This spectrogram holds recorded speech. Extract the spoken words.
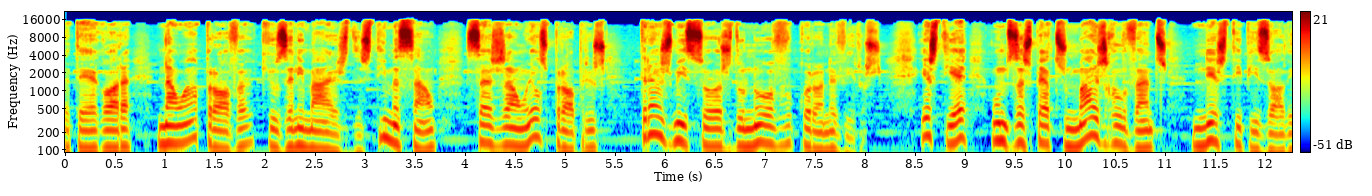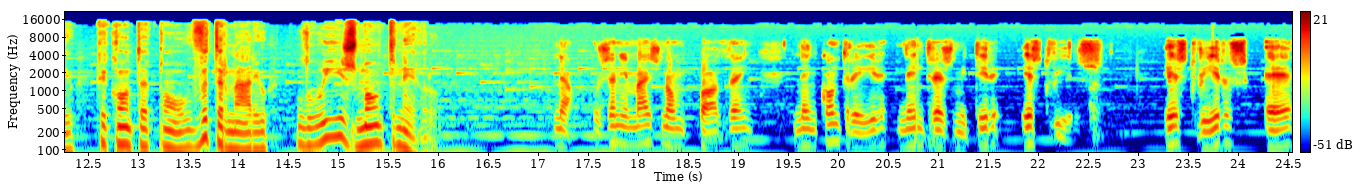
até agora não há prova que os animais de estimação sejam eles próprios transmissores do novo coronavírus. Este é um dos aspectos mais relevantes neste episódio que conta com o veterinário Luís Montenegro. Não, os animais não podem nem contrair nem transmitir este vírus. Este vírus é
